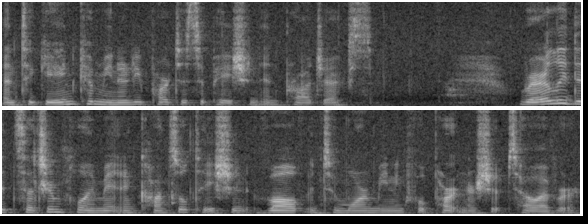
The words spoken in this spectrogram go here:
and to gain community participation in projects. Rarely did such employment and consultation evolve into more meaningful partnerships, however.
